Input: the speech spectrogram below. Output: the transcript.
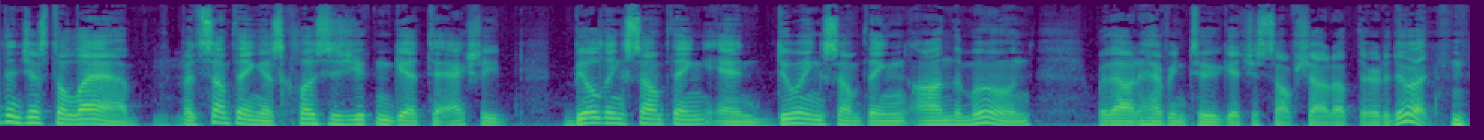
than just a lab, mm-hmm. but something as close as you can get to actually building something and doing something on the moon without having to get yourself shot up there to do it.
